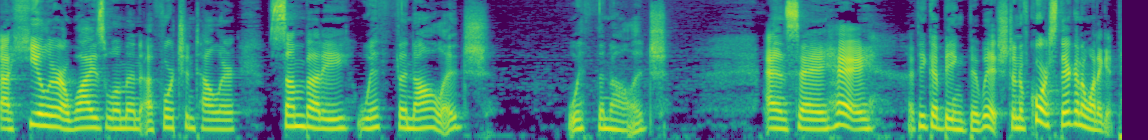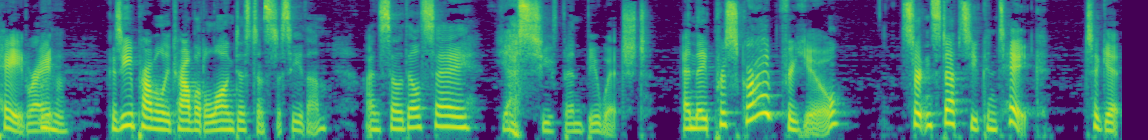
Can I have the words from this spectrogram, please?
a healer, a wise woman, a fortune teller, somebody with the knowledge, with the knowledge, and say, Hey, I think I'm being bewitched. And of course, they're going to want to get paid, right? Mm-hmm. Because you probably traveled a long distance to see them. And so they'll say, Yes, you've been bewitched. And they prescribe for you certain steps you can take to get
